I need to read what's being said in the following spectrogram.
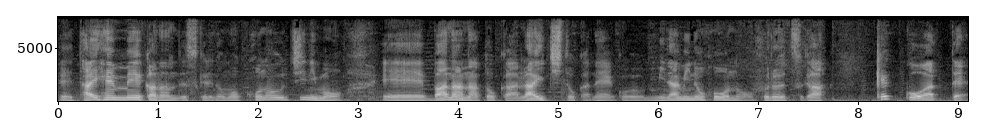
えー、大変名家なんですけれどもこのうちにも、えー、バナナとかライチとかねこう南の方のフルーツが結構あって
